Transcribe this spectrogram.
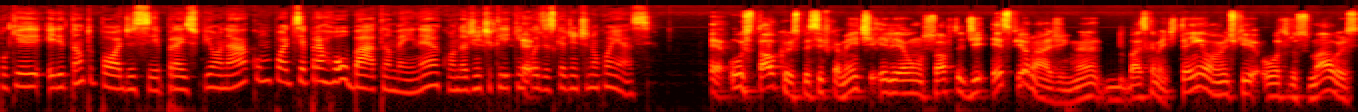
Porque ele tanto pode ser para espionar, como pode ser para roubar também, né? Quando a gente clica em é. coisas que a gente não conhece. É, o Stalker, especificamente, ele é um software de espionagem, né? Basicamente. Tem, obviamente, que outros malwares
